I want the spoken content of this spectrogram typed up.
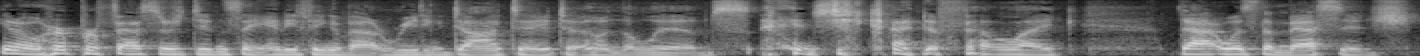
you know her professors didn't say anything about reading Dante to own the libs, and she kind of felt like that was the message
